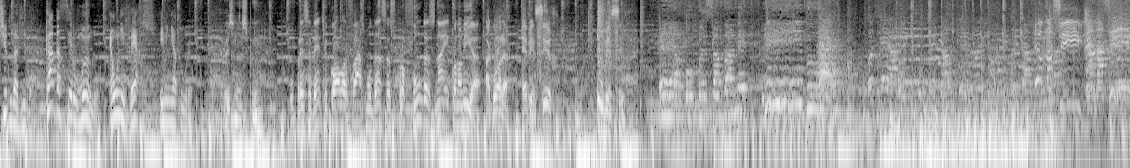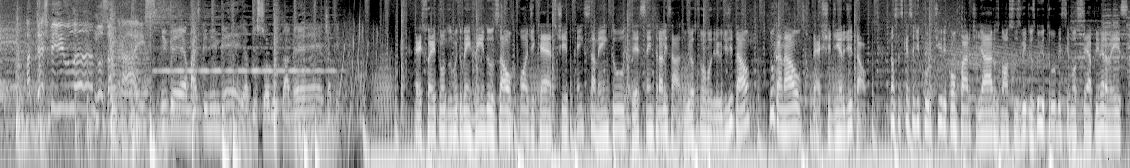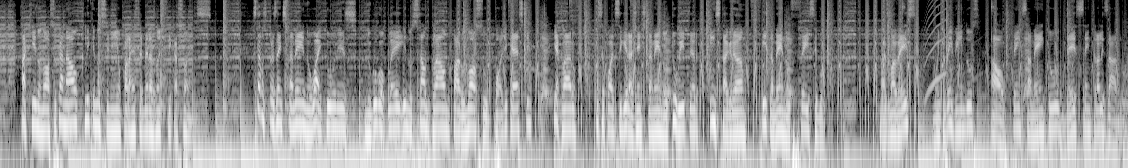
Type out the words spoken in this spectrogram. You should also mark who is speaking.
Speaker 1: sentido da vida. Cada ser humano é um universo em miniatura.
Speaker 2: There is no spoon.
Speaker 3: O presidente Collor faz mudanças profundas na economia.
Speaker 2: Agora é vencer ou vencer.
Speaker 4: É a poupança Bamerindo.
Speaker 5: Eu nasci,
Speaker 4: Eu nasci.
Speaker 5: há 10 mil anos atrás.
Speaker 6: Ninguém é mais que ninguém, absolutamente.
Speaker 7: É isso aí, todos muito bem-vindos ao podcast Pensamento Descentralizado. Eu sou o Rodrigo Digital, do canal Dash Dinheiro Digital. Não se esqueça de curtir e compartilhar os nossos vídeos do YouTube. Se você é a primeira vez aqui no nosso canal, clique no sininho para receber as notificações. Estamos presentes também no iTunes, no Google Play e no SoundCloud para o nosso podcast. E é claro, você pode seguir a gente também no Twitter, Instagram e também no Facebook. Mais uma vez, muito bem-vindos ao Pensamento Descentralizado.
